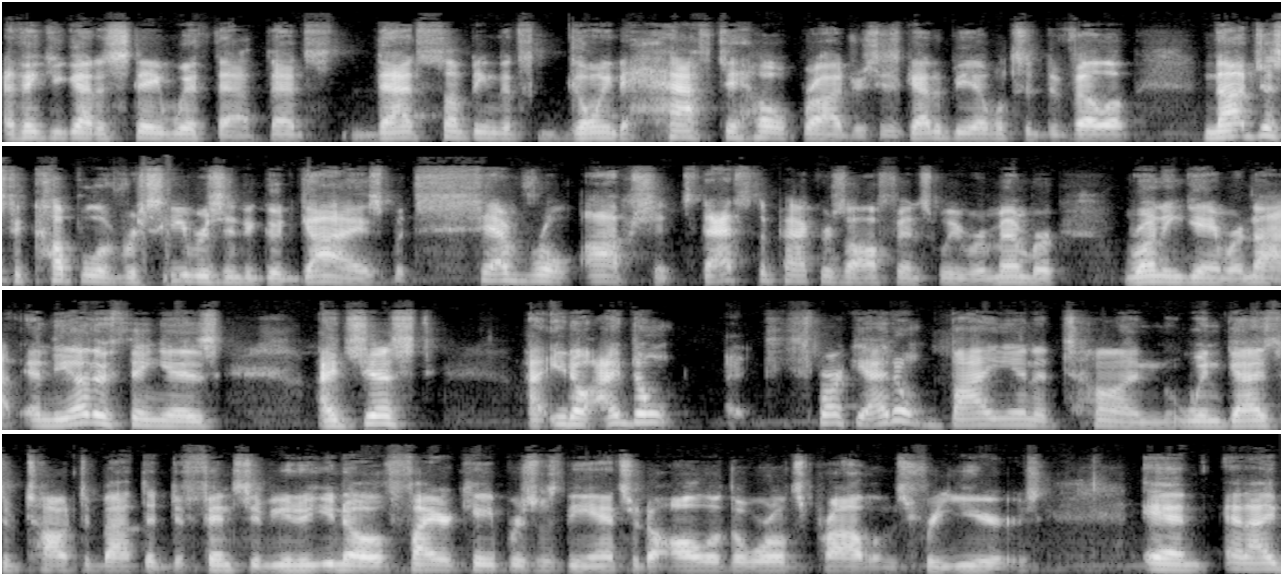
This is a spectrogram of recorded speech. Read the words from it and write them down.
I think you got to stay with that. That's that's something that's going to have to help Rodgers. He's got to be able to develop not just a couple of receivers into good guys, but several options. That's the Packers offense we remember, running game or not. And the other thing is, I just, you know, I don't Sparky, I don't buy in a ton when guys have talked about the defensive unit. You know, fire capers was the answer to all of the world's problems for years. And and I,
